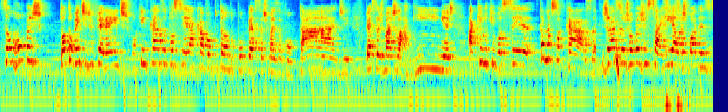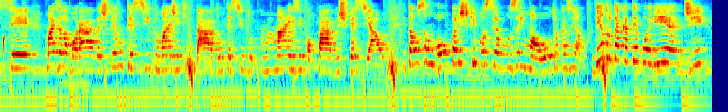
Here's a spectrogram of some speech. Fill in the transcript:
São roupas totalmente diferentes, porque em casa você acaba optando por peças mais à vontade, peças mais larguinhas, aquilo que você tá na sua casa. Já as suas roupas de sair, elas podem ser mais elaboradas, ter um tecido mais requintado, um tecido mais encorpado, especial. Então são roupas que você usa em uma outra ocasião. Dentro da categoria de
